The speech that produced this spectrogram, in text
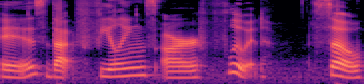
is that feelings are fluid. So,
